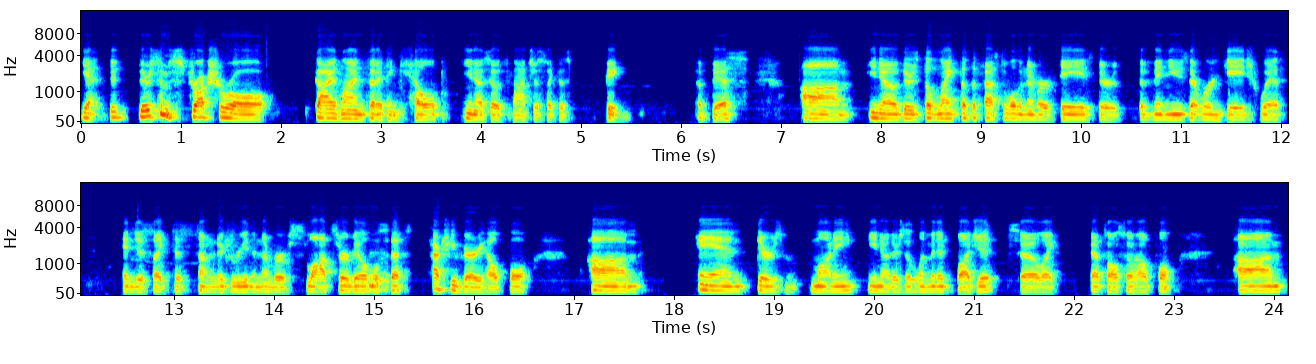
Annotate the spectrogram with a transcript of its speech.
Yeah, there's some structural guidelines that I think help. You know, so it's not just like this big abyss. Um, you know, there's the length of the festival, the number of days, there's the venues that we're engaged with, and just like to some degree the number of slots are available. So that's actually very helpful. Um, and there's money. You know, there's a limited budget, so like that's also helpful. Um,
